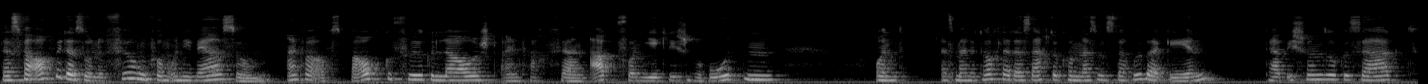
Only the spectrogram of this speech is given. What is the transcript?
das war auch wieder so eine Führung vom Universum. Einfach aufs Bauchgefühl gelauscht, einfach fernab von jeglichen Routen. Und als meine Tochter das sagte, komm, lass uns darüber gehen, da habe ich schon so gesagt,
